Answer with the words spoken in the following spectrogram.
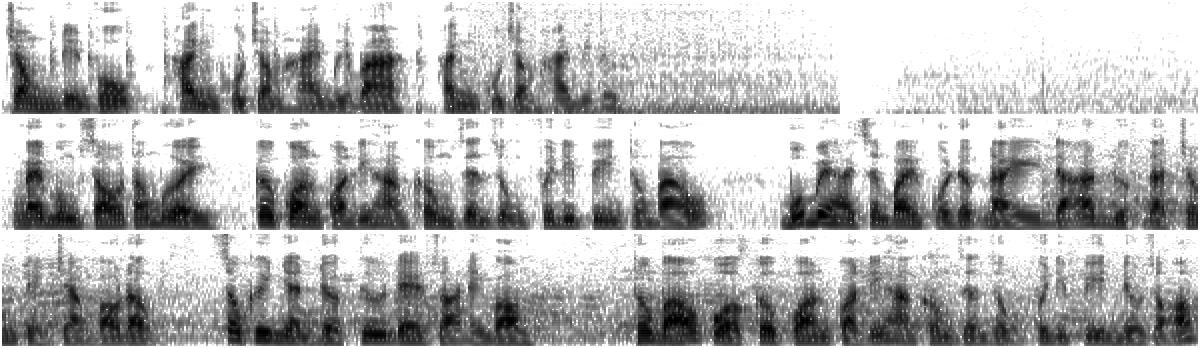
trong niên vụ 2023-2024. Ngày 6 tháng 10, Cơ quan Quản lý Hàng không Dân dụng Philippines thông báo 42 sân bay của nước này đã được đặt trong tình trạng báo động sau khi nhận được thư đe dọa đánh bom. Thông báo của Cơ quan Quản lý Hàng không Dân dụng Philippines nêu rõ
